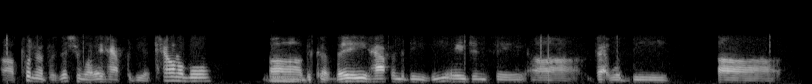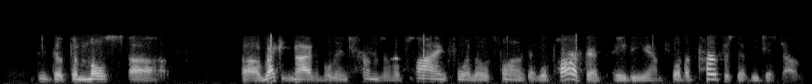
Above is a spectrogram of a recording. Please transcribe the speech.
uh, put in a position where they have to be accountable uh, because they happen to be the agency uh, that would be uh, the, the most uh, uh, recognizable in terms of applying for those funds that were part of that ADEM for the purpose that we just outlined.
